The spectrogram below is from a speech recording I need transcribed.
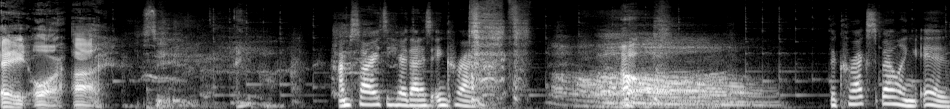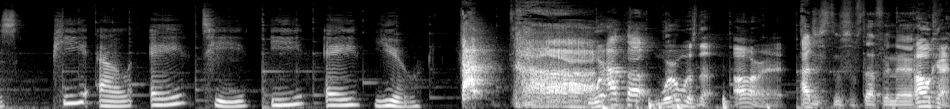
A R I C. I'm sorry to hear that is incorrect. The correct spelling is P L A T E A U. Where, I thought where was the R at? I just threw some stuff in there. Okay.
